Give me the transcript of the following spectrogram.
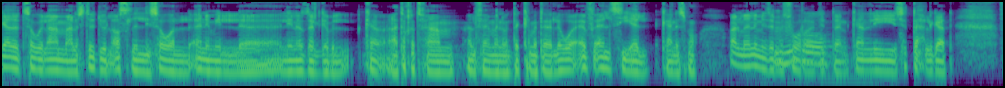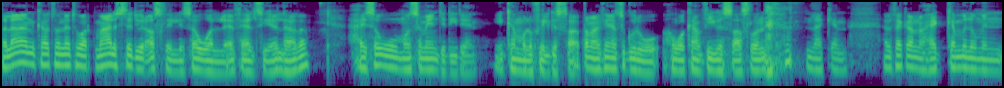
قاعدة تسوي الآن مع الاستوديو الأصلي اللي سوى الأنمي اللي نزل قبل أعتقد في عام 2000 ما اتذكر متى اللي هو FLCL كان اسمه. ال animes المشهوره جدا كان لي ست حلقات. فالآن Cartoon Network مع الاستوديو الأصلي اللي سوى ال FLCL هذا حيسووا موسمين جديدين. يكملوا في القصة. طبعا في ناس يقولوا هو كان في قصة أصلا لكن الفكرة أنه حيكملوا من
